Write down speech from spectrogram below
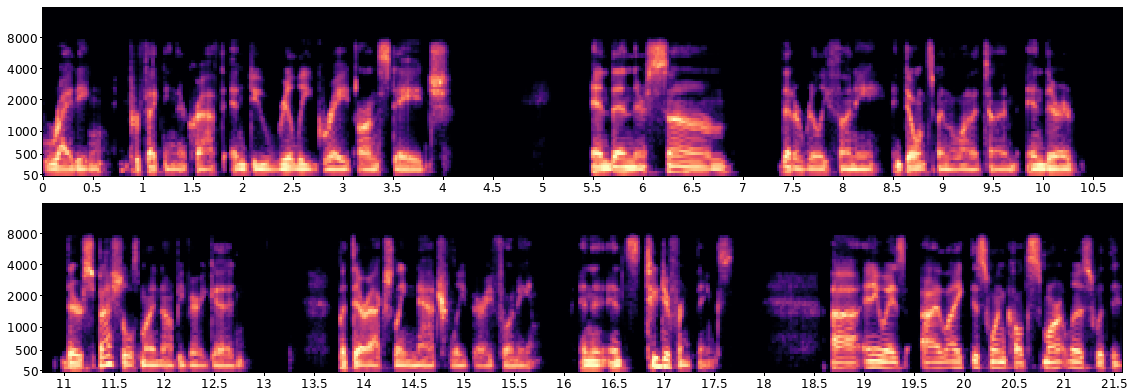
writing and perfecting their craft and do really great on stage. And then there's some that are really funny and don't spend a lot of time and their their specials might not be very good, but they're actually naturally very funny. And it's two different things. Uh, anyways, I like this one called Smartless, with it,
